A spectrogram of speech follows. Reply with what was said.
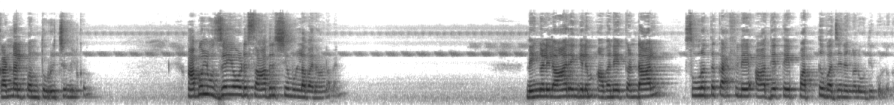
കണ്ണൽപ്പം തുറിച്ചു നിൽക്കും അബുൽ ഉസയോട് സാദൃശ്യമുള്ളവനാണവൻ. നിങ്ങളിൽ ആരെങ്കിലും അവനെ കണ്ടാൽ സൂറത്ത് കഹഫിലെ ആദ്യത്തെ പത്ത് വചനങ്ങൾ ഊതിക്കൊള്ളുക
